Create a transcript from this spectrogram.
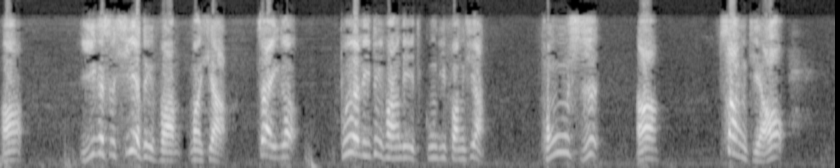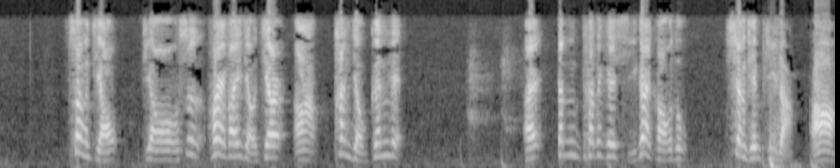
啊，一个是卸对方往下，再一个剥离对方的攻击方向，同时啊，上脚，上脚。脚是外掰脚尖儿啊，探脚跟的，哎，蹬他这个膝盖高度向前劈掌啊，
